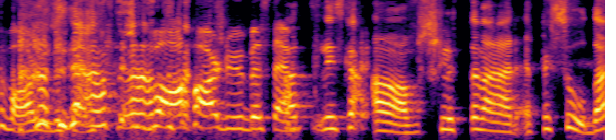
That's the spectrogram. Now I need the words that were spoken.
Hva har du bestemt? Hva har du bestemt? At vi skal avslutte hver episode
